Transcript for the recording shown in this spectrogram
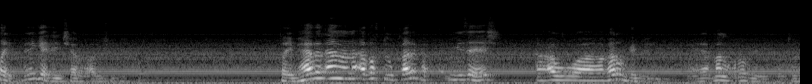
طيب نقعد إن شاء الله نشوف طيب هذا الآن أنا أضفت للقالب ميزة إيش؟ أو غرض جديد. يعني ما الغرض جديد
